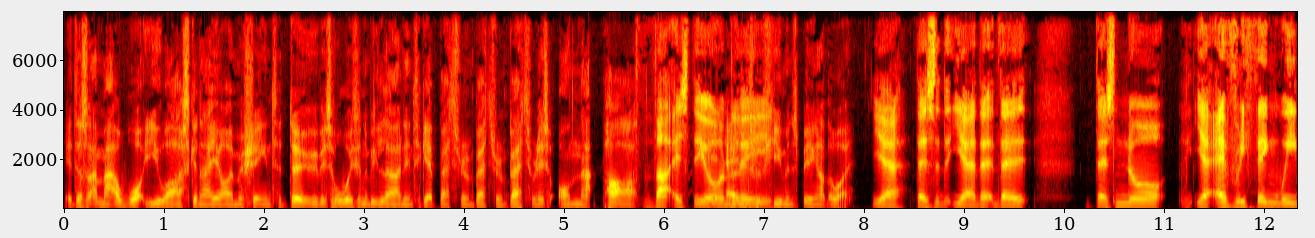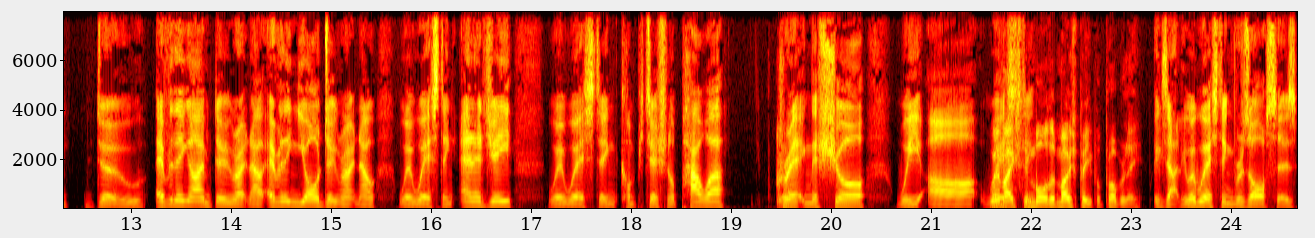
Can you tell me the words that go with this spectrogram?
it doesn't matter what you ask an AI machine to do, it's always going to be learning to get better and better and better, and it's on that path. That is the It ends with only. humans being out the way. Yeah, there's yeah, there, there there's no yeah, everything we do, everything I'm doing right now, everything you're doing right now, we're wasting energy, we're wasting computational power creating this show. We are We're wasting more than most people, probably. exactly. We're wasting resources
